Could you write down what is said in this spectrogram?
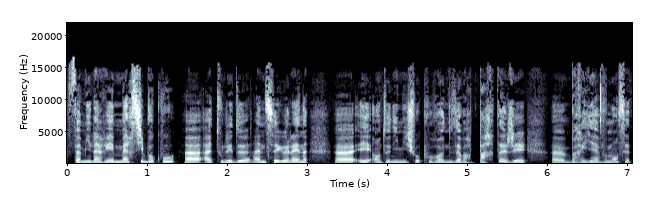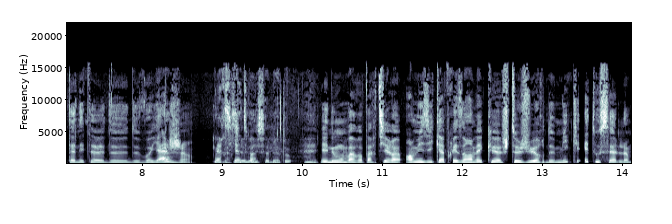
Familaré. Merci beaucoup euh, à tous les deux, Anne Ségolène euh, et Anthony Michaud, pour euh, nous avoir partagé euh, brièvement cette année de, de- de voyage. Merci, à toi. Anaïs, à bientôt. Et nous, on va repartir en musique à présent avec Je te jure de Mick et tout seul.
